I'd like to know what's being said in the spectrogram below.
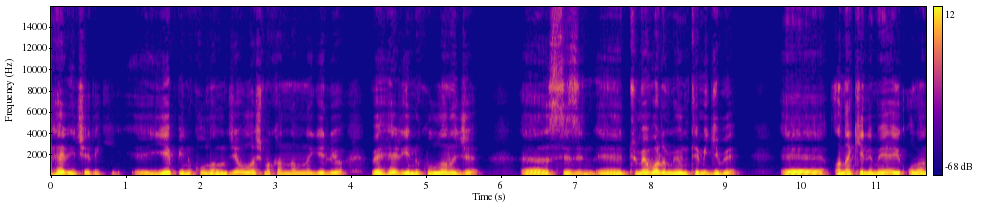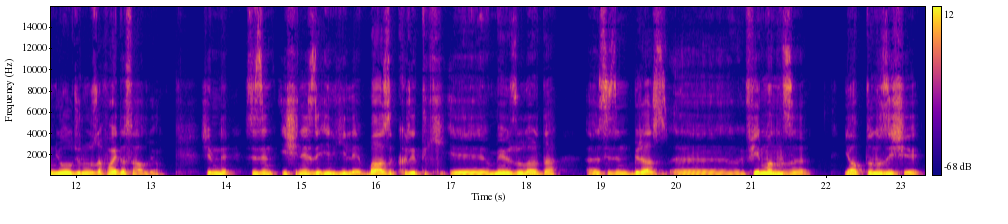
her içerik e, yepyeni kullanıcıya ulaşmak anlamına geliyor ve her yeni kullanıcı e, sizin e, tüme varım yöntemi gibi e, ana kelimeye olan yolculuğunuza fayda sağlıyor. Şimdi sizin işinizle ilgili bazı kritik e, mevzularda e, sizin biraz e, firmanızı, yaptığınız işi,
